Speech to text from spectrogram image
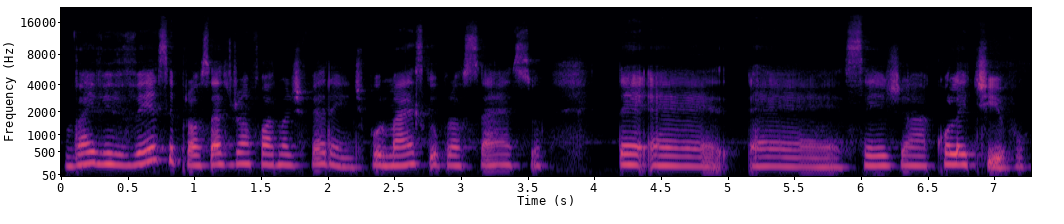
vai viver esse processo de uma forma diferente, por mais que o processo te, é, é, seja coletivo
